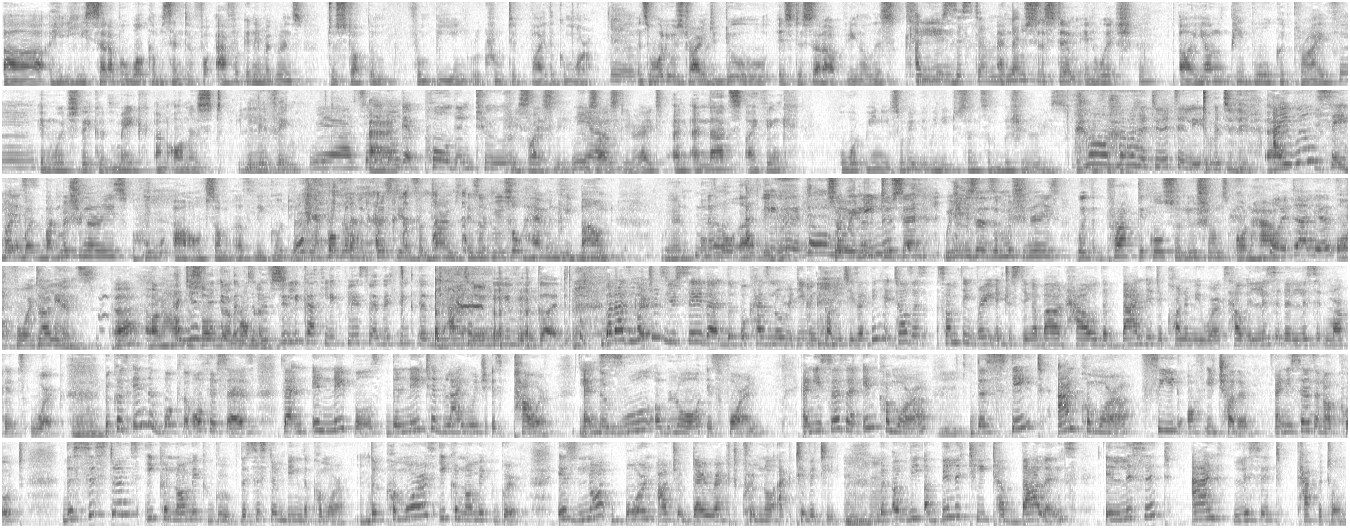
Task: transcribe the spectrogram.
Uh, he, he set up a welcome center for African immigrants to stop them from being recruited by the Gomorrah. And so, what he was trying to do is to set up, you know, this clean... A new system a new system in which uh, young people could thrive, in which they could make an honest living. Living. Yeah, so they And- don't get pulled into. Precisely, Yeah. precisely, right? And and that's I think what we need. So maybe we need to send some missionaries from Africa to Italy. to Italy. I eh? will say but, this. But, but missionaries who are of some earthly good. You know, the problem with Christians sometimes is that we're so heavenly bound. We're of no, earthly, good. Oh so we need to send we need to send some missionaries with practical solutions on how For Italians. or for Italians uh, on how And to solve sending their them to this really Catholic place where they think that they actually believe in God. But as much as you say that the book has no redeeming qualities, I think it tells us something very interesting about how the bandit economy works, how illicit and illicit markets work. Mm. Because in the book, the author says that in Naples, the native language is power and the rule of law is foreign. And he says that in Camorra, the state and Camorra feed off each other. And he says, and I'll quote, the system's economic group, the system being the Camorra, mm-hmm. the Camorra's economic group is not born out of direct criminal activity, mm-hmm. but of the ability to balance illicit and licit capital.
